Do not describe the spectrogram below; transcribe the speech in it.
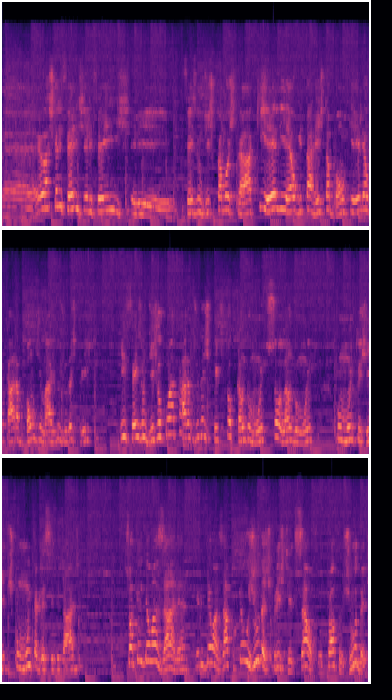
É, eu acho que ele fez, ele fez, ele fez um disco para mostrar que ele é o guitarrista bom, que ele é o cara bom demais do Judas Priest. E fez um disco com a cara do Judas Priest, tocando muito, solando muito, com muitos riffs, com muita agressividade. Só que ele deu um azar, né? Ele deu um azar porque o Judas Priest itself, o próprio Judas,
